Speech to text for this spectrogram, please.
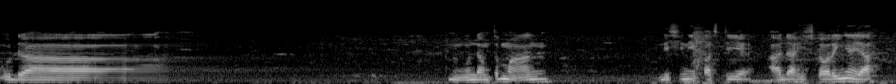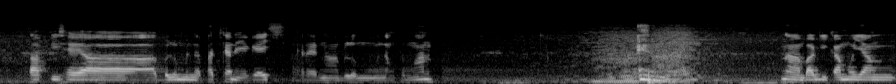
udah mengundang teman di sini pasti ada historinya ya. Tapi saya belum mendapatkan ya guys karena belum mengundang teman. Nah bagi kamu yang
